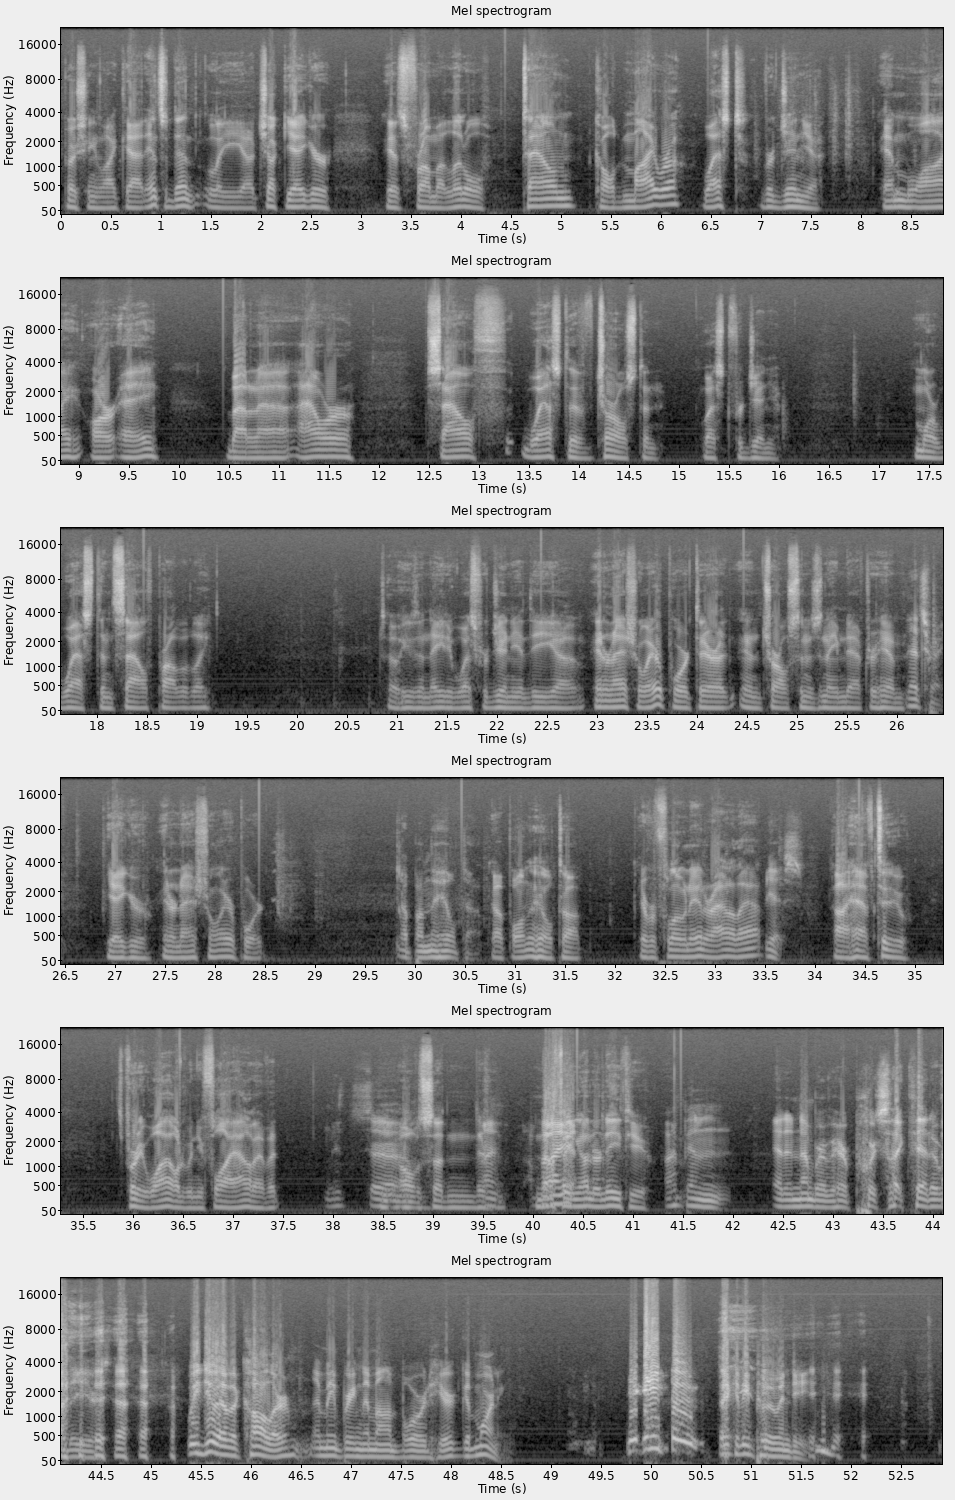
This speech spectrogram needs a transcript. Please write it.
pushing like that. Incidentally, uh, Chuck Yeager is from a little town called Myra, West Virginia. M Y R A, about an uh, hour southwest of Charleston, West Virginia. More west than south, probably. So he's a native West Virginia. The uh, international airport there in Charleston is named after him. That's right. Yeager International Airport. Up on the hilltop. Up on the hilltop. Ever flown in or out of that? Yes. I have too. It's pretty wild when you fly out of it. It's uh, all of a sudden there's I- but I- nothing underneath you. I've been at a number of airports like that over the years. we do have a caller. Let me bring them on board here. Good morning. Hickety poo. Pickety poo, indeed.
